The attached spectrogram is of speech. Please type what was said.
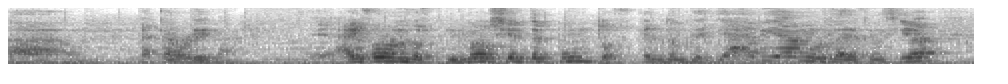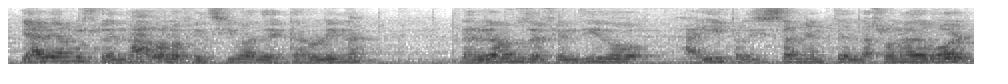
a Carolina. Eh, ahí fueron los primeros siete puntos en donde ya habíamos la defensiva, ya habíamos frenado a la ofensiva de Carolina, la habíamos defendido ahí precisamente en la zona de gol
